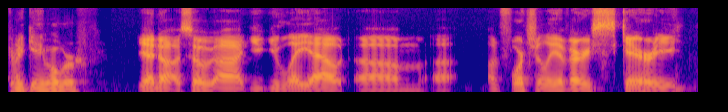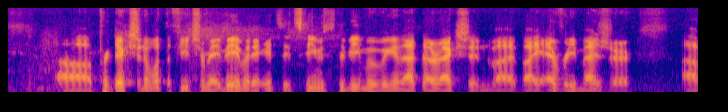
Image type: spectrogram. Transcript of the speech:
going to be game over yeah, no. So uh, you you lay out, um, uh, unfortunately, a very scary uh, prediction of what the future may be, but it, it, it seems to be moving in that direction by by every measure. Uh,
